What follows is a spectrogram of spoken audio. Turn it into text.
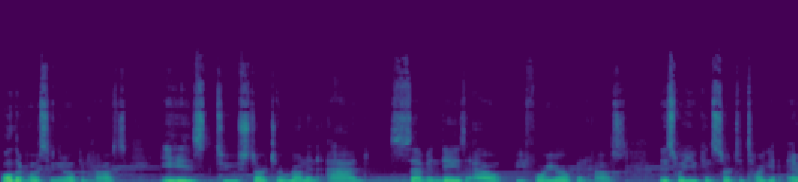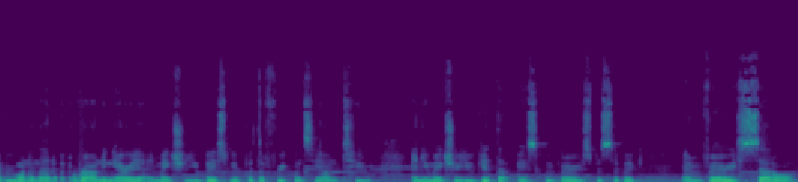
while they're hosting an open house is to start to run an ad seven days out before your open house. This way, you can start to target everyone in that surrounding area and make sure you basically put the frequency on two and you make sure you get that basically very specific and very subtle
